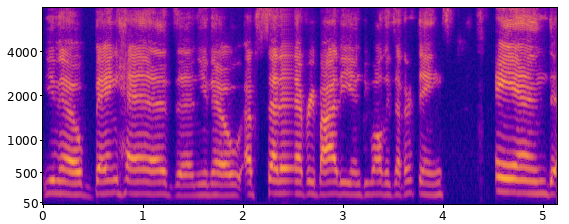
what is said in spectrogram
you know bang heads and you know upset everybody and do all these other things, and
